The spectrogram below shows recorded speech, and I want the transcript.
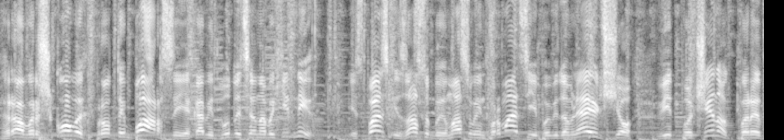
Гра вершкових проти Барси, яка відбудеться на вихідних. Іспанські засоби масової інформації повідомляють, що відпочинок перед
